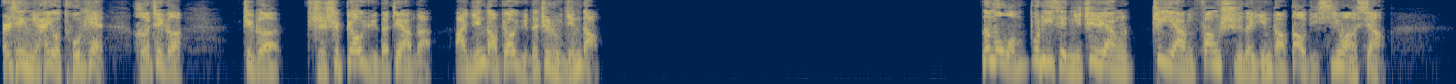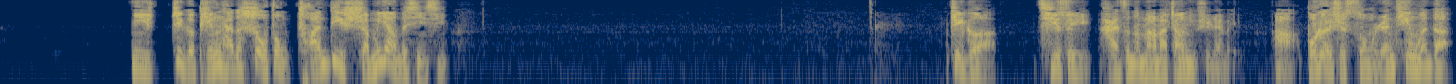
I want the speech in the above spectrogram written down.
而且你还有图片和这个，这个指示标语的这样的啊引导标语的这种引导。那么我们不理解你这样这样方式的引导，到底希望向你这个平台的受众传递什么样的信息？这个七岁孩子的妈妈张女士认为啊，不论是耸人听闻的。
